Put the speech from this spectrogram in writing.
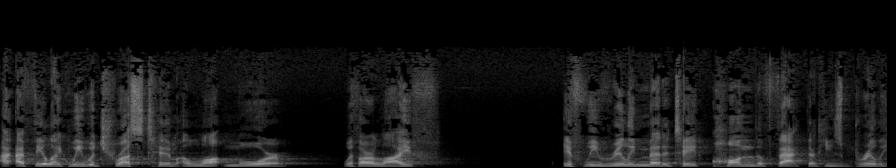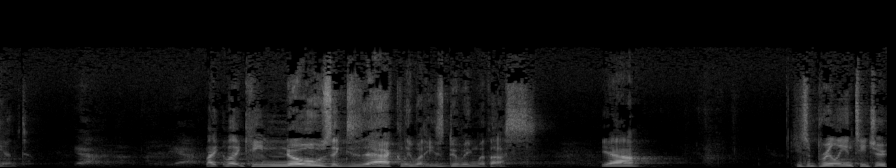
I, I feel like we would trust him a lot more with our life if we really meditate on the fact that he's brilliant. Yeah. Yeah. Like, like he knows exactly what he's doing with us. Yeah? He's a brilliant teacher.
